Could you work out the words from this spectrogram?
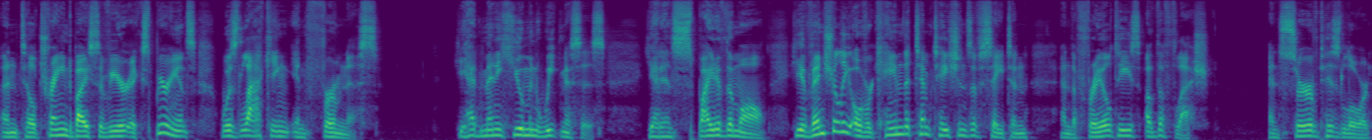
until trained by severe experience, was lacking in firmness. He had many human weaknesses, yet in spite of them all, he eventually overcame the temptations of Satan and the frailties of the flesh and served his Lord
